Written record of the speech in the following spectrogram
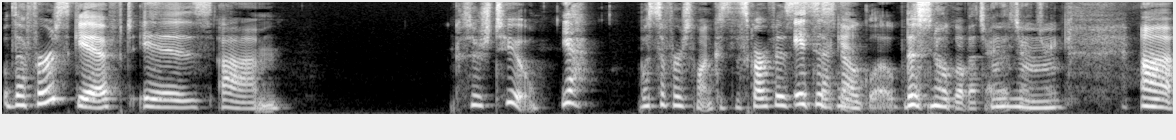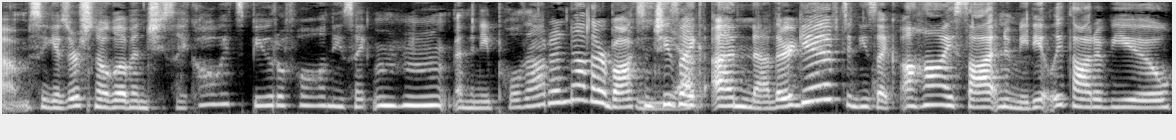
the first gift is um because there's two. Yeah. what's the first one? Because the scarf is It's a snow globe. The snow globe. That's right. That's right. Mhm. right. Um, so he gives her a snow globe, and she's like, "Oh, it's beautiful." And he's like, "Mm-hmm." And then he pulls out another box, and she's Yep. like, "Another gift?" And he's like, "Uh huh." I saw it and immediately thought of you.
